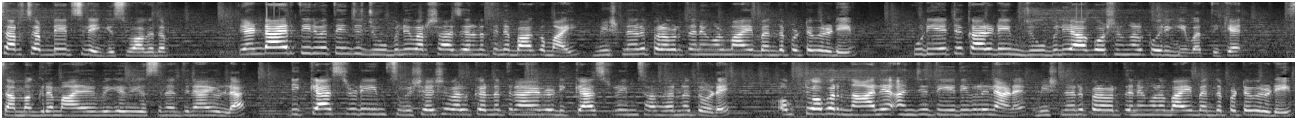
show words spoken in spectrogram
ചർച്ച് അപ്ഡേറ്റ്സിലേക്ക് സ്വാഗതം. രണ്ടായിരത്തി ഇരുപത്തിയഞ്ച് ജൂബിലി വർഷാചരണത്തിന്റെ ഭാഗമായി മിഷണറി പ്രവർത്തനങ്ങളുമായി ബന്ധപ്പെട്ടവരുടെയും കുടിയേറ്റക്കാരുടെയും ജൂബിലി ആഘോഷങ്ങൾക്കൊരുങ്ങി വത്തിക്കാൻ. സമഗ്ര മാനവിക വികസനത്തിനായുള്ള ഡിക്കാസ്റ്ററുടെയും സുവിശേഷവൽക്കരണത്തിനായുള്ള ഡിക്കാസ്റ്ററുടെയും സഹകരണത്തോടെ ഒക്ടോബർ നാല് അഞ്ച് തീയതികളിലാണ് മിഷണറി പ്രവർത്തനങ്ങളുമായി ബന്ധപ്പെട്ടവരുടെയും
